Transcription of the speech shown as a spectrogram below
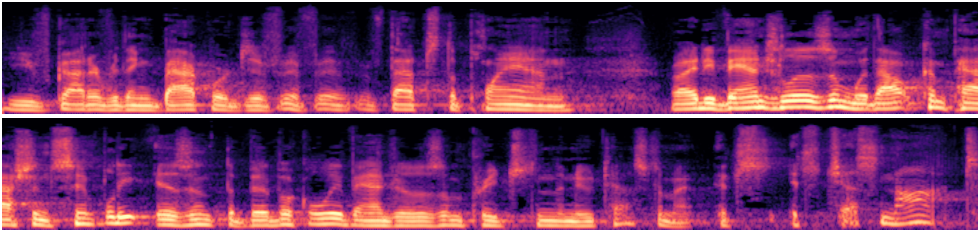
you've got everything backwards if, if, if that's the plan. Right? Evangelism without compassion simply isn't the biblical evangelism preached in the New Testament. It's, it's just not.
